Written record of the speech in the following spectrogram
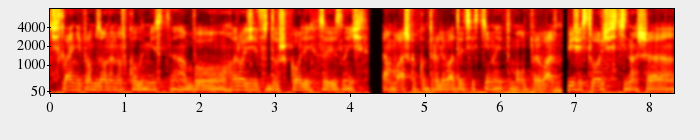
численні промзони навколо міста або гаражі вздовж школі залізничні. Там важко контролювати ці стіни, і тому переважно більшість творчості наша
